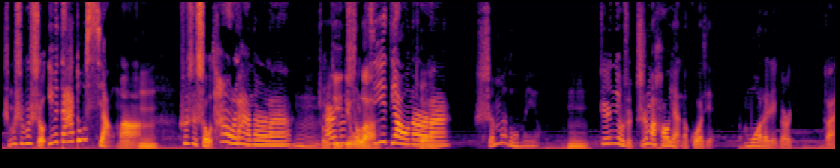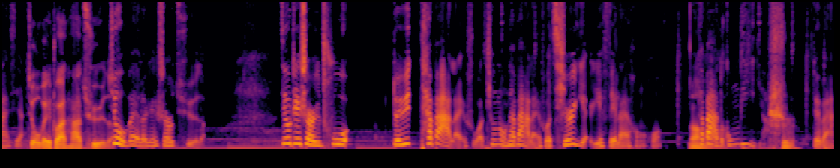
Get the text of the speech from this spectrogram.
什么是不是手？因为大家都想嘛，嗯，说是手套落那儿啦，嗯手还是说机丢了手机掉那儿啦，什么都没有。嗯，这人就是直冒好眼的过去摸了这根高压线，就为抓他去的，就为了这事儿去的。结果这事儿一出，对于他爸来说，听众他爸来说，其实也是一飞来横祸。他他爸的工地呀，是，对吧？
